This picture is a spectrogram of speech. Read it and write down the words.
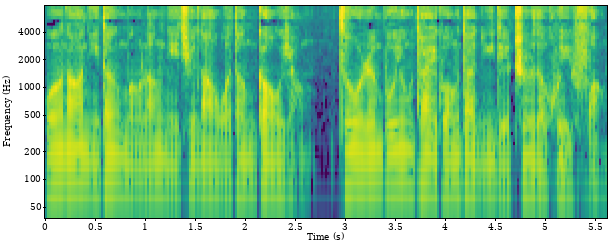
我拿你当猛狼你却拿我当羔羊。做人不用太狂但你得知道会防。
